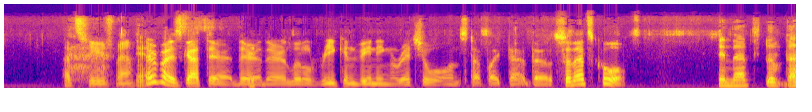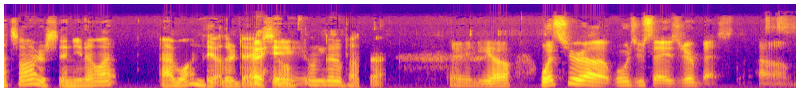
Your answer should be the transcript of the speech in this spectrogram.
That's huge, man. Yeah. Everybody's got their their their little reconvening ritual and stuff like that, though. So that's cool. and that's the that's ours. And you know what? I won the other day, so I'm feeling good about that. There you go. What's your uh, what would you say is your best um,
